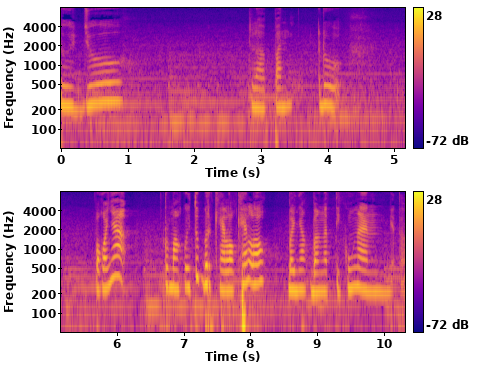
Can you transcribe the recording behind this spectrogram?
tujuh delapan aduh. Pokoknya rumahku itu berkelok-kelok banyak banget tikungan gitu.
